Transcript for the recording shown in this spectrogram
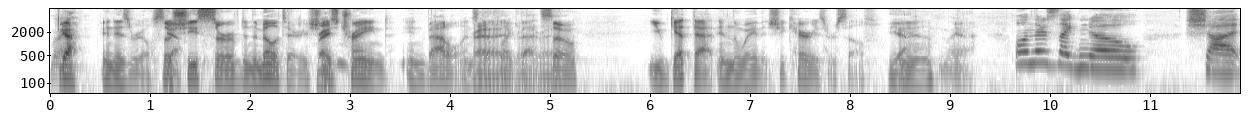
right. Yeah. in Israel. So Yeah. she served in the military. She's Right. trained in battle and stuff like right, that. right. So you get that in the way that she carries herself. Yeah. You know? Yeah. Well, and there's like no shot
